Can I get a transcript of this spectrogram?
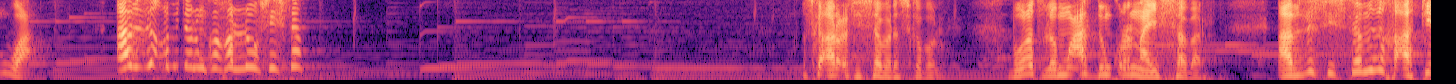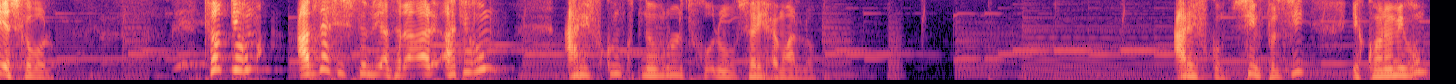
وا. أبزق بتقولون كخلو سيستم. اسك أرعتي السبر اسك بولو. بونت لو ما عاد دنكرنا يسبر. أبز سيستم زخ أتي اسك بولو. تفلتيهم أبز سيستم زي أنت أتيهم. عارفكم كنت نبرو تخلو سريح مالو. عارفكم سيمبل سي. إيكونوميهم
